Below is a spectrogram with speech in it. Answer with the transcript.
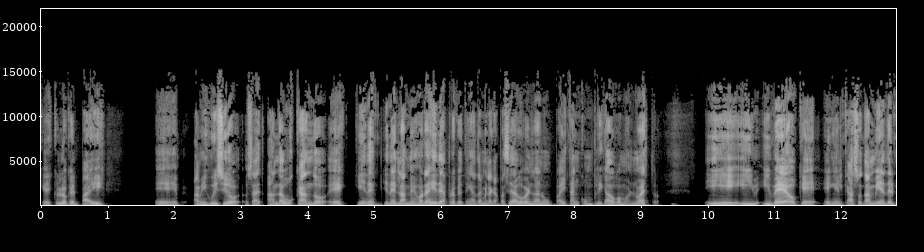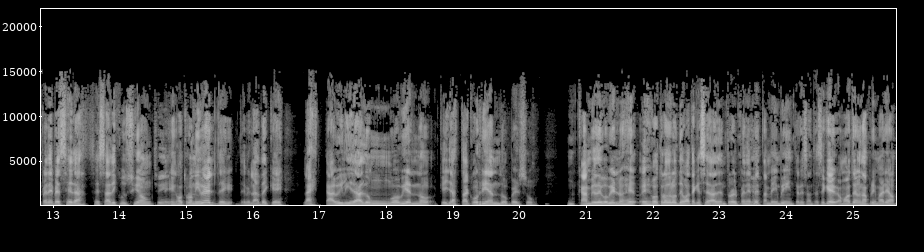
que es lo que el país, eh, a mi juicio, o sea, anda buscando es quienes tienen las mejores ideas, pero que tenga también la capacidad de gobernar un país tan complicado como el nuestro. Y, y- y veo que en el caso también del PNP se da esa discusión Sí. en otro nivel, de, de verdad, de que la estabilidad de un gobierno que ya está corriendo versus un cambio de gobierno es, es otro de los debates que se da dentro del PNP también bien interesante. Así que vamos a tener una primaria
